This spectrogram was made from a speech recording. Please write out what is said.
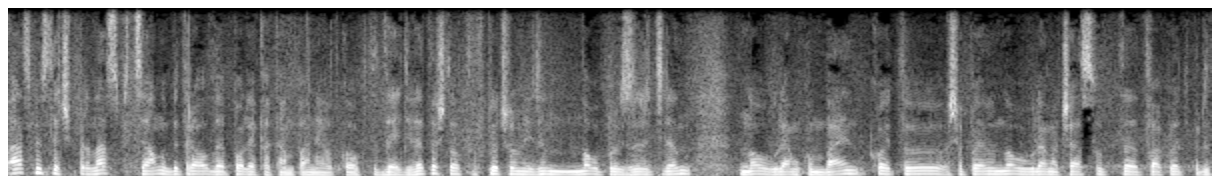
Аз мисля, че при нас специално би трябвало да е по-лека кампания, отколкото 2009, защото включваме един много производителен, много голям комбайн, който ще поеме много голяма част от това, което пред,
